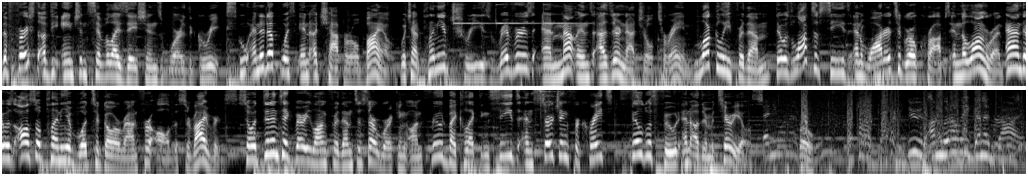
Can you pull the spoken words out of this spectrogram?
The first of the ancient civilizations were the Greeks, who ended up within a chaparral biome, which had plenty of trees, rivers, and mountains as their natural terrain. Luckily for them, there was lots of seeds and water to grow crops in the long run, and there was also plenty of wood to go around for all the survivors. So it didn't take very long for them to start working on food by collecting seeds and searching for crates filled with food and other materials. Bro. Dude, I'm literally gonna die.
